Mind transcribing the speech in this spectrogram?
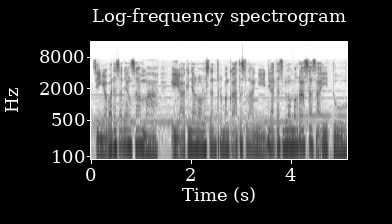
Sehingga pada saat yang sama, ia akhirnya lolos dan terbang ke atas langit di atas gelombang raksasa itu.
